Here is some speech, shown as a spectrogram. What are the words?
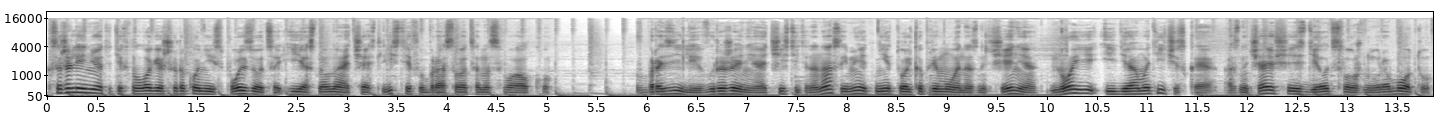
К сожалению, эта технология широко не используется и основная часть листьев выбрасывается на свалку. В Бразилии выражение «очистить ананас» имеет не только прямое назначение, но и идиоматическое, означающее сделать сложную работу.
